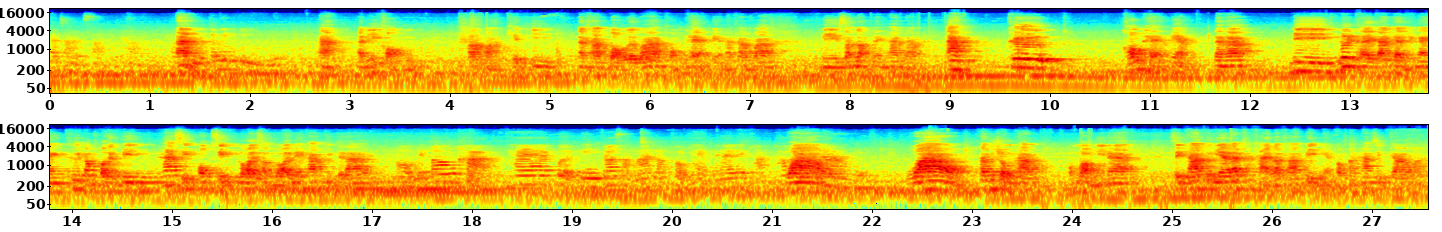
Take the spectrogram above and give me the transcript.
กระจ่างใสค่ะอะ วิตามินอีอะอันนี้ของคามาเคที่นะครับ บอกเลยว่าของแถมเนี่ยนะครับว่ามีสำหรับในท่านนะครับอะคือ ของแถมเนี่ยนะครับมีเงื่อนไขการแถมยังไง คือต้องเปิดบิน 50 60 100 200ไหมครับถึงจะได้ อ๋อไม่ต้องค่ะ แค่เปิดลิงก์ก็สามารถรับของแถมไปได้เลยค่ะเข้าว้าว ได้ว้าว ท่านผู้ชมครับ ผมบอกนี้นะฮะสินค้าตัวเนี้ยราคาขายราคาปลีกเนี่ยประมาณ 59 บาท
